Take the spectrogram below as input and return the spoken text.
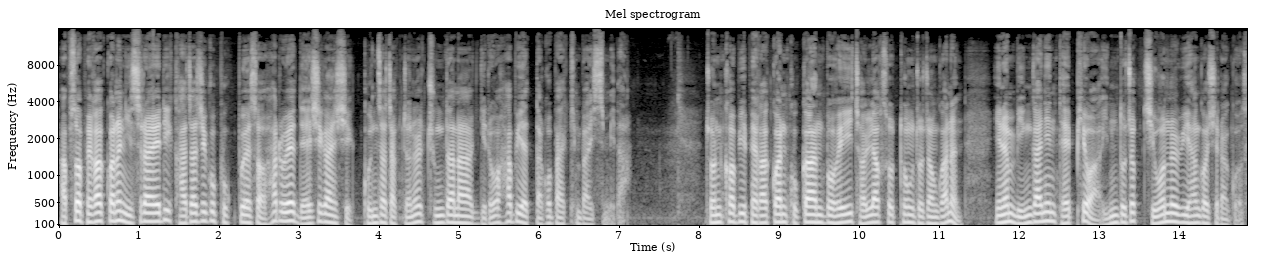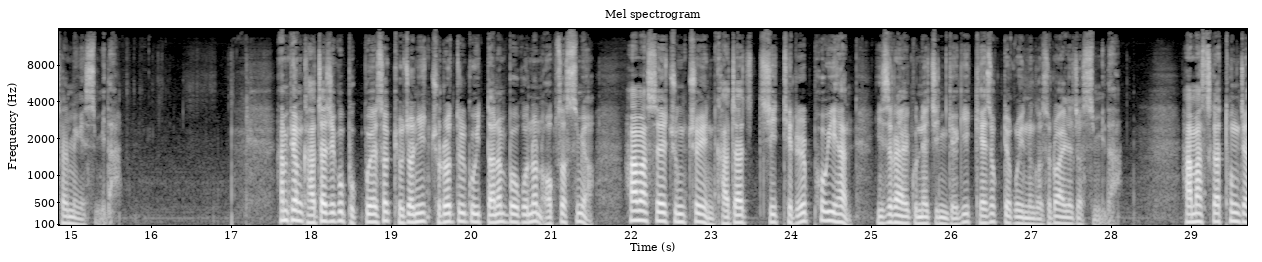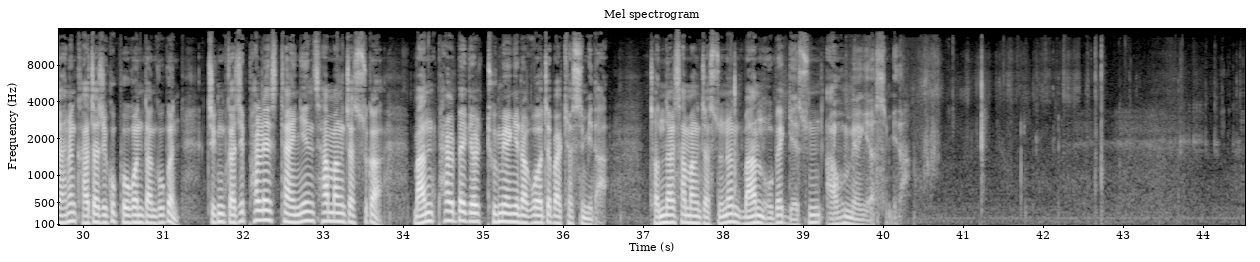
앞서 백악관은 이스라엘이 가자지구 북부에서 하루에 4시간씩 군사작전을 중단하기로 합의했다고 밝힌 바 있습니다. 존 커비 백악관 국가안보회의 전략소통조정관은 이는 민간인 대피와 인도적 지원을 위한 것이라고 설명했습니다. 한편 가자지구 북부에서 교전이 줄어들고 있다는 보고는 없었으며 하마스의 중추인 가자시티를 포위한 이스라엘군의 진격이 계속되고 있는 것으로 알려졌습니다. 하마스가 통제하는 가자지구 보건당국은 지금까지 팔레스타인인 사망자 수가 1,812명이라고 어제 밝혔습니다. 전날 사망자 수는 1,569명이었습니다.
